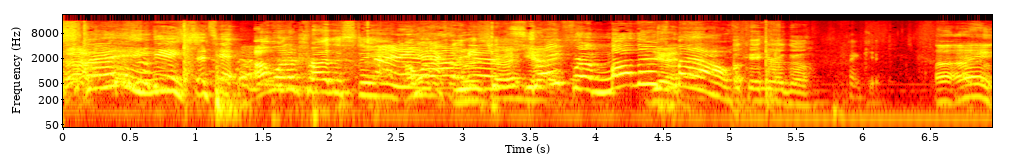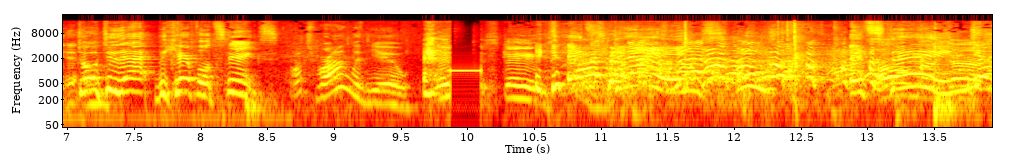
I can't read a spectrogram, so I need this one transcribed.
Stings. That's it. I want to try the sting. I wanna try it? Yeah. Straight from mother's Yeah. mouth. Okay, here I go. Thank you. Uh, I, uh, Don't do that. Be careful. It stinks. What's wrong with you? It stings. It Oh my stings. God. Get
